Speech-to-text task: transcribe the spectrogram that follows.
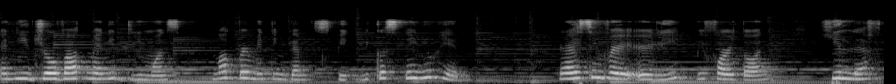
and he drove out many demons not permitting them to speak because they knew him. Rising very early, before dawn, he left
